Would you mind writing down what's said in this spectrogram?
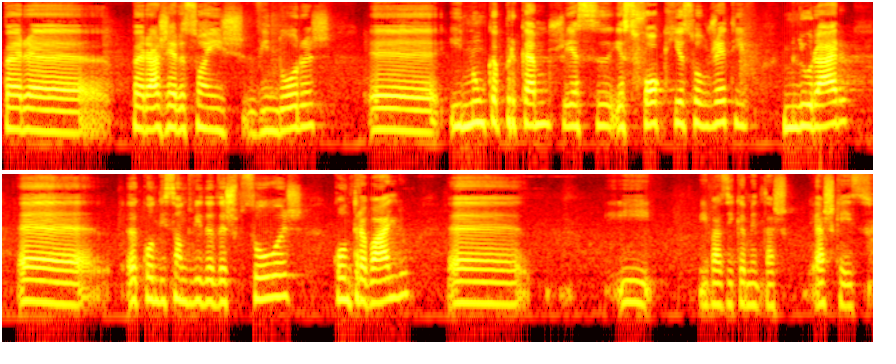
para, para as gerações vindouras e nunca percamos esse, esse foco e esse objetivo, melhorar uh, a condição de vida das pessoas com trabalho uh, e, e, basicamente acho, acho que é isso.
